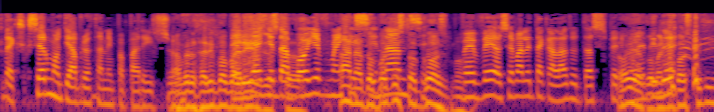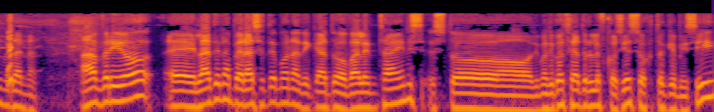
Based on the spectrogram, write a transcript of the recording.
Εντάξει, ξέρουμε ότι αύριο θα είναι η Παπαρίζου. Αύριο θα είναι η Παπαρίζου. Παιδιά και το απόγευμα έχει να το πω και στον κόσμο. Βεβαίως, έβαλε τα καλά του τάσει περιμένετε. Όχι, ακόμα να πάω σπίτι μετά Αύριο ε, ελάτε να περάσετε μοναδικά το Valentine's στο Δημοτικό Θέατρο Λευκοσία στις 8.30.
